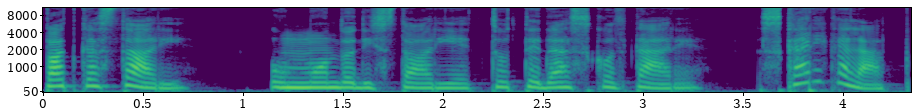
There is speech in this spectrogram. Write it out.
Podcast Story, un mondo di storie tutte da ascoltare. Scarica l'app.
